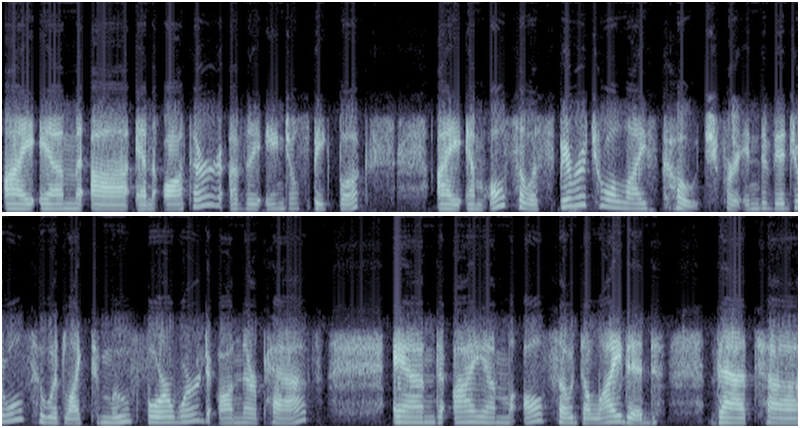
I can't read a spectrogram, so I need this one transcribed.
I am uh, an author of the Angelspeake books. I am also a spiritual life coach for individuals who would like to move forward on their path. And I am also delighted that uh,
